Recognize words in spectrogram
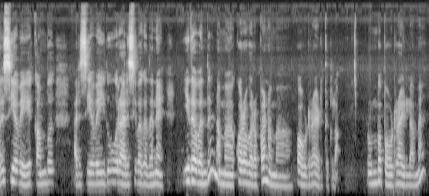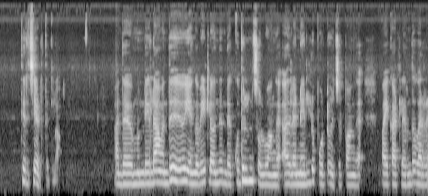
அரிசியவே கம்பு அரிசியவே இதுவும் ஒரு அரிசி வகை தானே? இதை வந்து நம்ம குறவரப்பாக நம்ம பவுடராக எடுத்துக்கலாம். ரொம்ப பவுடராக இல்லாமல் திரித்து எடுத்துக்கலாம். அந்த முந்தையெல்லாம் வந்து எங்கள் வீட்டில் வந்து இந்த குதில்னு சொல்லுவாங்க. அதில் நெல் போட்டு வச்சுருப்பாங்க. வயக்காட்டிலேருந்து வர்ற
